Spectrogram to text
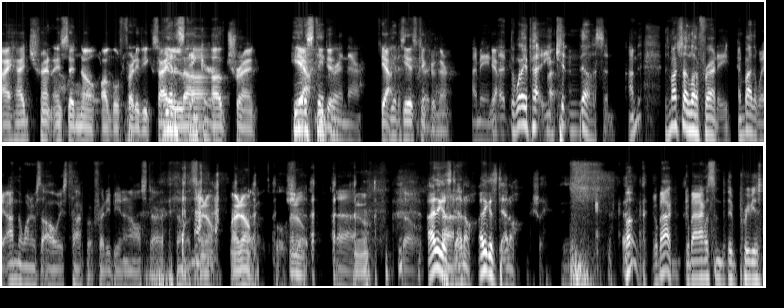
I had Trent. I said no. Oh, I'll go oh, he- Freddie because I had a stinker. love Trent. He had Yeah, a stinker in there. Yeah, he had a he has stinker stinker in there. I mean, Yeah. uh, the way Pat, you can no, listen. I'm as much as I love Freddie, and by the way, I'm the one who's always talked about Freddie being an all star. I know. I know. I know. bullshit. Uh, I know. so, I think it's uh, Deno. I think it's Deno actually. well, go back, go back, listen to the previous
